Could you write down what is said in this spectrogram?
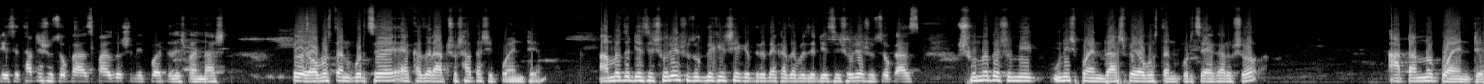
ডিএসি থার্টি সূচক আজ পাঁচ দশমিক পঁয়তাল্লিশ পয়েন্ট হ্রাস পেয়ে অবস্থান করছে এক হাজার আটশো সাতাশি পয়েন্টে। আমরা যদি ডিএসসি সরিয়া সূচক দেখি, সেক্ষেত্রে দেখা যাবে যে ডিএসসি সরিয়া সূচক আজ শূন্য দশমিক উনিশ পয়েন্ট হ্রাস পেয়ে অবস্থান করছে এগারোশো আটান্ন পয়েন্টে।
